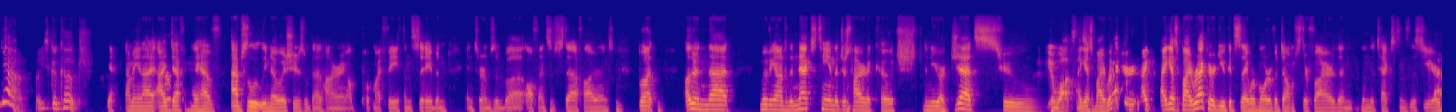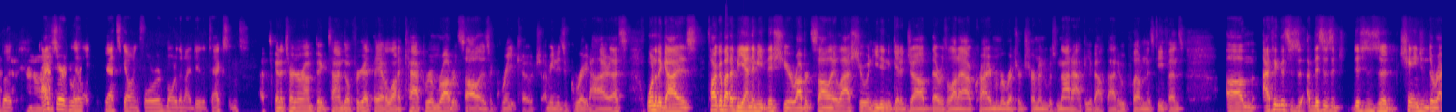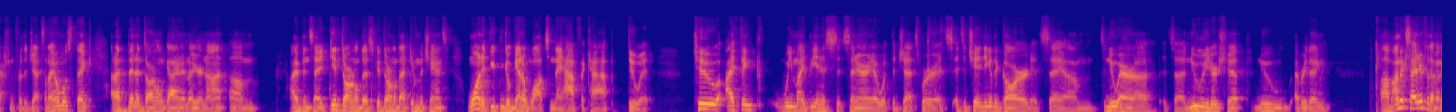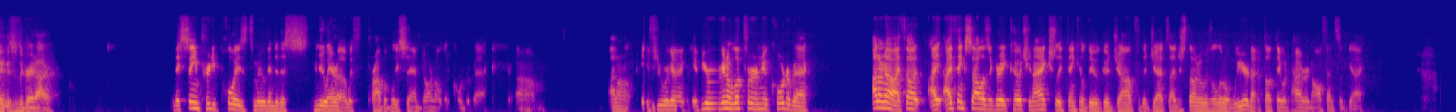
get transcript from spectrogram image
yeah, but he's a good coach. yeah, I mean, I, I definitely have absolutely no issues with that hiring. I'll put my faith in Saban in terms of uh, offensive staff hirings. But other than that, moving on to the next team that just hired a coach, the New York Jets, who Yeah, Watson. I guess by record, I, I guess by record, you could say we're more of a dumpster fire than than the Texans this year. But I certainly like the Jets going forward more than I do the Texans. That's going to turn around big time. Don't forget they have a lot of cap room. Robert Saleh is a great coach. I mean, he's a great hire. That's one of the guys. Talk about a Bieniemy this year. Robert Saleh last year when he didn't get a job, there was a lot of outcry. I remember Richard Sherman was not happy about that, who played on his defense. Um, I think this is this is a this is a change in direction for the Jets, and I almost think, and I've been a Darnold guy, and I know you're not. Um, I've been saying, give Darnold this, give Darnold that, give him a chance. One, if you can go get a Watson, they have the cap, do it. Two, I think we might be in a scenario with the Jets where it's it's a changing of the guard. It's a um it's a new era. It's a new leadership, new everything. Um, I'm excited for them. I think this was a great hire. They seem pretty poised to move into this new era with probably Sam Darnold at quarterback. Um, I don't know if you were gonna if you were gonna look for a new quarterback. I don't know. I thought I I think Saleh's a great coach, and I actually think he'll do a good job for the Jets. I just thought it was a little weird. I thought they would hire an offensive guy.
